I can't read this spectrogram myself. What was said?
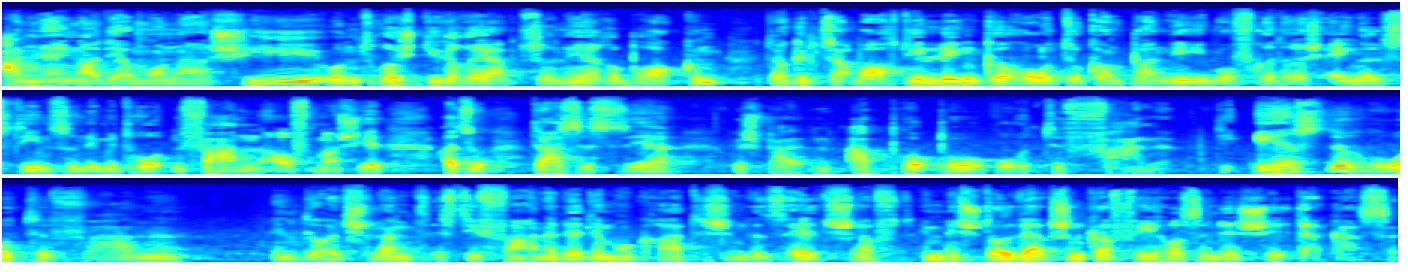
Anhänger der Monarchie und richtige reaktionäre Brocken. Da gibt's aber auch die linke Rote Kompanie, wo Friedrich Engels Dienst und die mit roten Fahnen aufmarschiert. Also das ist sehr gespalten. Apropos rote Fahne. Die erste rote Fahne in Deutschland ist die Fahne der Demokratischen Gesellschaft im Stollwerkschen Kaffeehaus in der Schildergasse.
